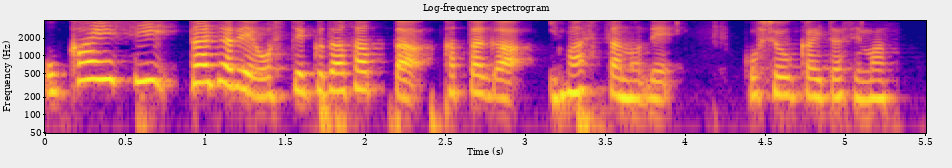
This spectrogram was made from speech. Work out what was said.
お返しダジャレをしてくださった方がいましたので、ご紹介いたします。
